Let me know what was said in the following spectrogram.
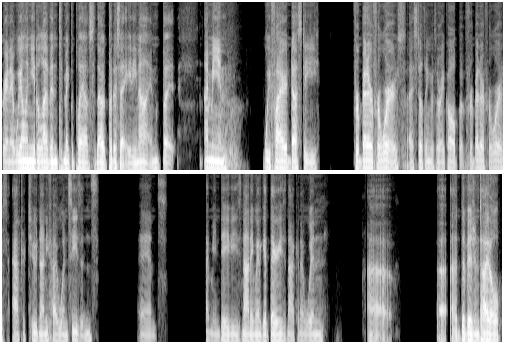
Granted, we only need 11 to make the playoffs, so that would put us at 89. But I mean, we fired Dusty for better for worse, I still think it was the right call, but for better for worse, after two 95 win seasons. And I mean, Davey's not even going to get there. He's not going to win uh, a, a division title.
